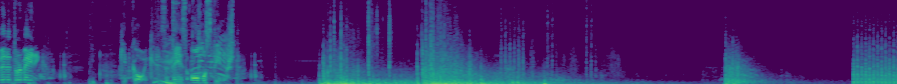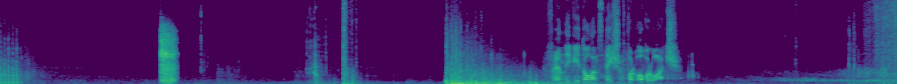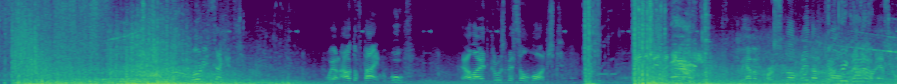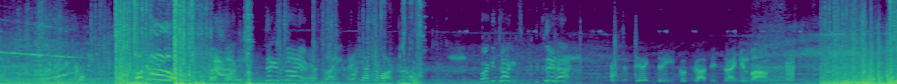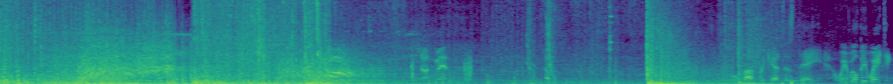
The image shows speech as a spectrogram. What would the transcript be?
Minute remaining. Keep going. The day is almost finished. Friendly VTOL on station for Overwatch. Out of time. Move. Allied cruise missile launched. We have a personal radar drone ready for escort. Taking fire! Airstrike ready on your mark. Marking targets. You cleared hot. This is Phoenix 3. Good copy. Strike inbound. Shot missed. We will not forget this day. We will be waiting.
